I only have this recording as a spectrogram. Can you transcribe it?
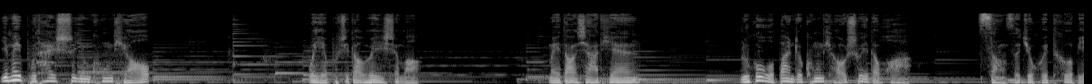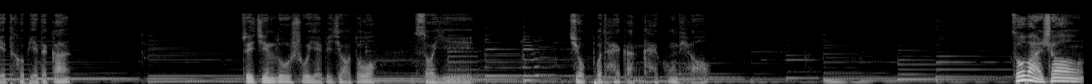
因为不太适应空调，我也不知道为什么，每到夏天，如果我伴着空调睡的话，嗓子就会特别特别的干。最近路数也比较多，所以。就不太敢开空调。昨晚上，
